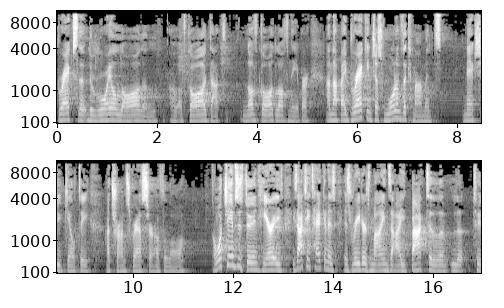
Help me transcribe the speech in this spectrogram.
breaks the, the royal law the, of God that love God, love neighbor, and that by breaking just one of the commandments makes you guilty, a transgressor of the law. And what James is doing here, he's, he's actually taking his, his reader's mind's eye back to the, to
